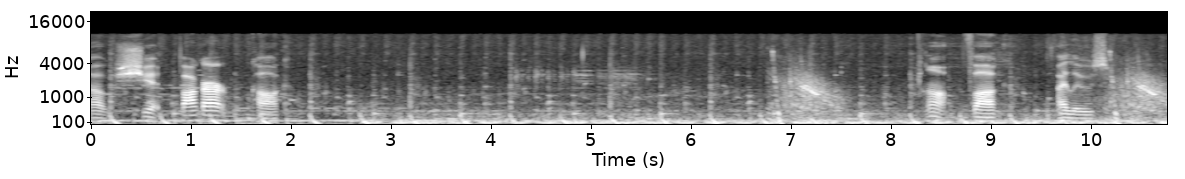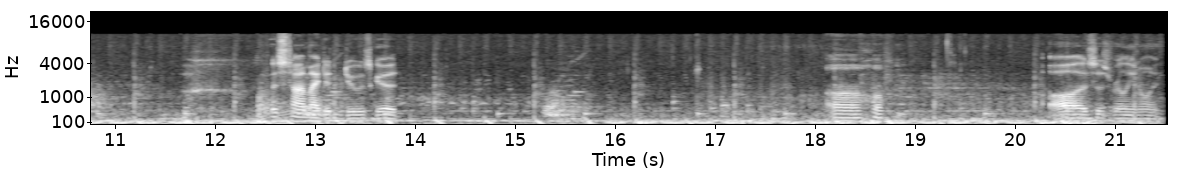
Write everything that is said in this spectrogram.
Oh, shit. Fucker. Cock. Oh, fuck. I lose. This time I didn't do as good. Uh huh. Oh, this is really annoying.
